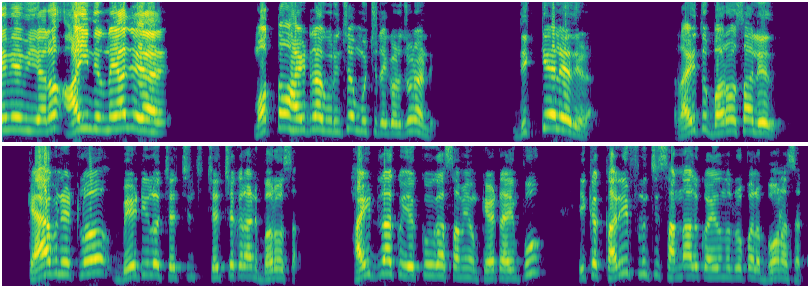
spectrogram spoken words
ఏమేమి ఇవ్వాలో ఆ నిర్ణయాలు చేయాలి. మొత్తం హైడ్రా గురించే ముచ్చట ఇక్కడ చూడండి. దిక్కే లేదు ఇక్కడ. రైతు భరోసా లేదు. కేబినెట్లో భేటీలో చర్చించి చర్చకు రాని భరోసా. హైడ్రాకు ఎక్కువగా సమయం కేటాయింపు ఇక ఖరీఫ్ నుంచి సన్నాలకు ఐదు వందల రూపాయల బోనస్ అట.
